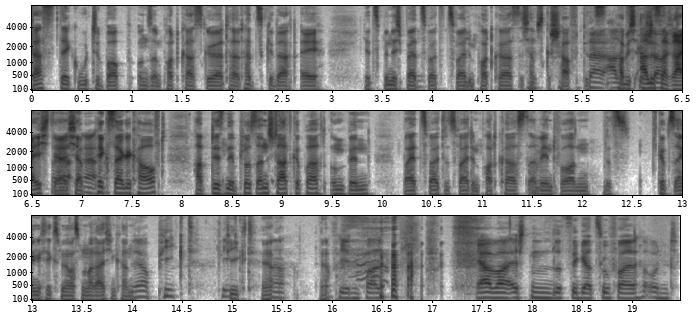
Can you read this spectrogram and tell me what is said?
dass der gute Bob unseren Podcast gehört hat, hat sich gedacht, ey, jetzt bin ich bei 2 zu 2 im Podcast, ich habe es geschafft, jetzt alles habe ich alles geschafft. erreicht. Ja. Ja, Ich habe ja. Pixar gekauft, habe Disney Plus an den Start gebracht und bin bei 2 zu 2 im Podcast erwähnt worden. Jetzt gibt es eigentlich nichts mehr, was man erreichen kann. ja. Piekt, ja. Ja. Auf jeden Fall. ja, war echt ein lustiger Zufall und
